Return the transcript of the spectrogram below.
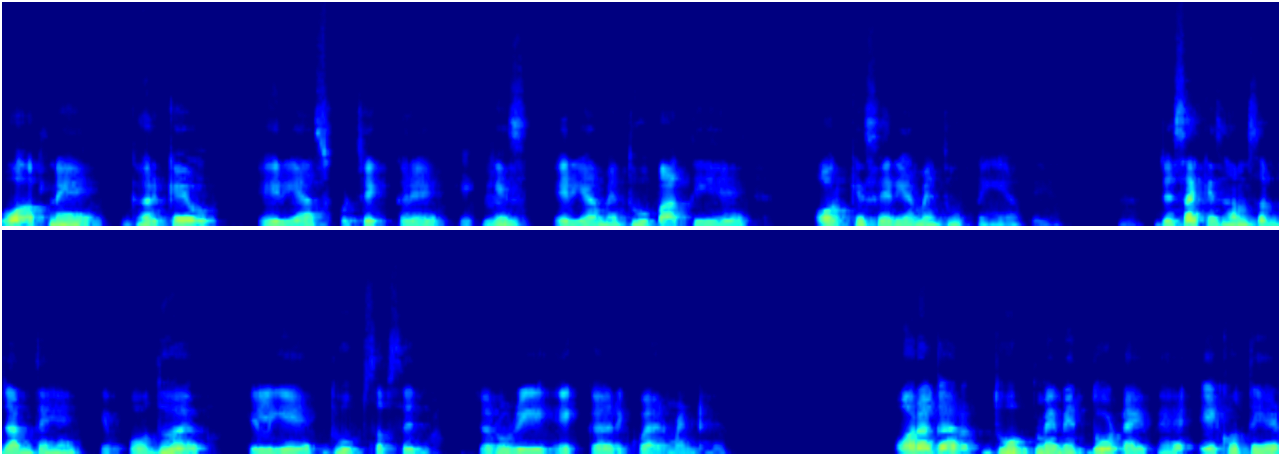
वो अपने घर के एरियाज़ को चेक करें कि हम्म। किस एरिया में धूप आती है और किस एरिया में धूप नहीं आती है। हम्म। जैसा कि हम सब जानते हैं कि पौधों के लिए धूप सबसे ज़रूरी एक रिक्वायरमेंट है। और अगर धूप में भी दो टाइप है एक होती है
